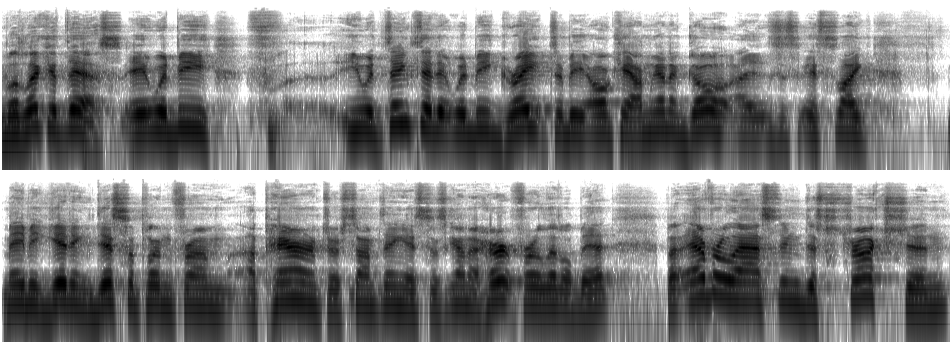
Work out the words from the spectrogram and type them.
Well, look at this. It would be, you would think that it would be great to be, okay, I'm going to go. Uh, it's, it's like maybe getting discipline from a parent or something. It's just going to hurt for a little bit. But everlasting destruction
